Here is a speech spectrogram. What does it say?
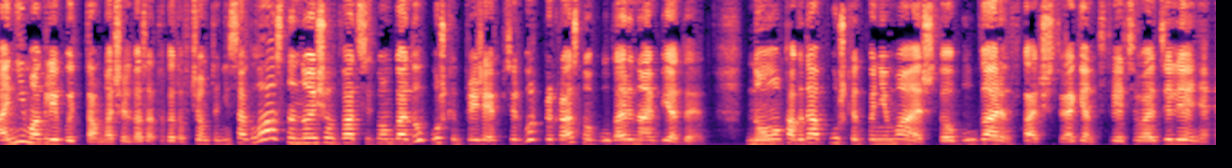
Они могли быть там в начале 20-х годов в чем-то не согласны, но еще в 27 году Пушкин, приезжая в Петербург, прекрасно у Булгарина обедает. Но когда Пушкин понимает, что Булгарин в качестве агента третьего отделения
